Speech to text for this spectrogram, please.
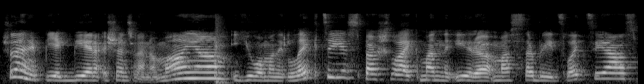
Šodien ir piekdiena, es šodien strādāju no mājām, jo man ir lekcijas. Pašlaik man ir uh, mazs starpbrīdis lekcijās.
